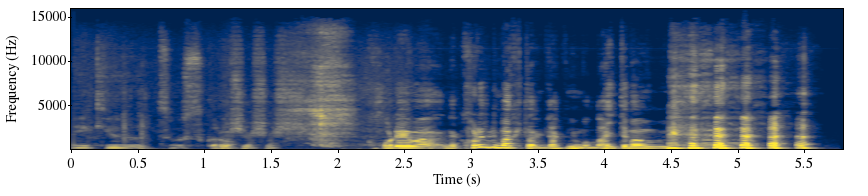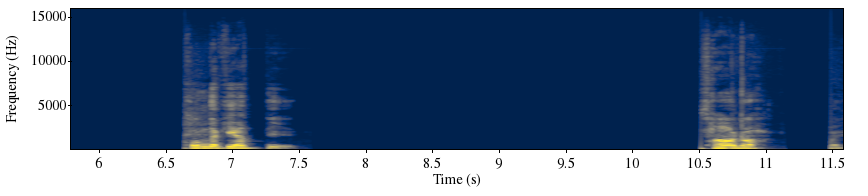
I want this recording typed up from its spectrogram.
迷宮潰すからよ。しよしよし。これは、ね、これで負けたら逆にもう泣いてまう。こんだけやって。サーガ。はいはい。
